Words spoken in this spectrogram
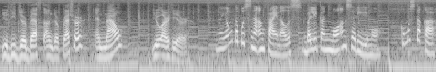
You did your best under pressure and now you are here. ngayong tapos na ang finals, balikan mo ang sarili mo. Kumusta ka?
